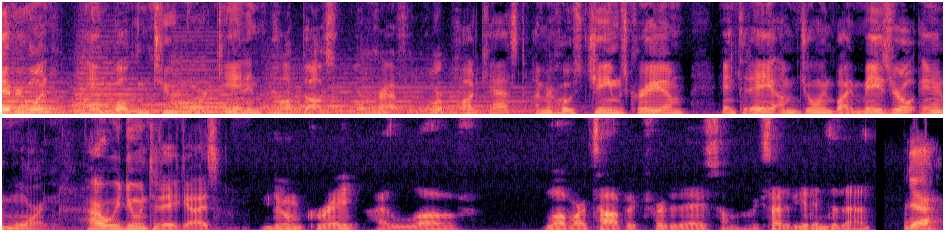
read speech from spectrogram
Hey everyone, and welcome to Norgannon, Popped Off's Warcraft Lore podcast. I'm your host James Graham, and today I'm joined by Mazriel and Warren. How are we doing today, guys? I'm doing great. I love love our topic for today, so I'm excited to get into that. Yeah.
